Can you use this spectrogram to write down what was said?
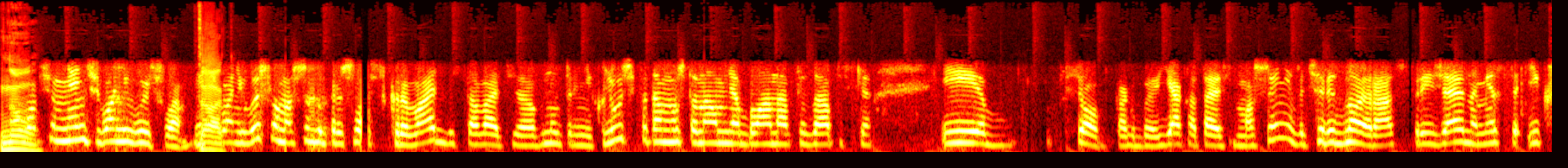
Ну, в Ну, общем, мне ничего не вышло. Так. Ничего не вышло, машину пришлось вскрывать, доставать э, внутренний ключ, потому что она у меня была на автозапуске. И все, как бы я катаюсь в машине, в очередной раз приезжаю на место X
